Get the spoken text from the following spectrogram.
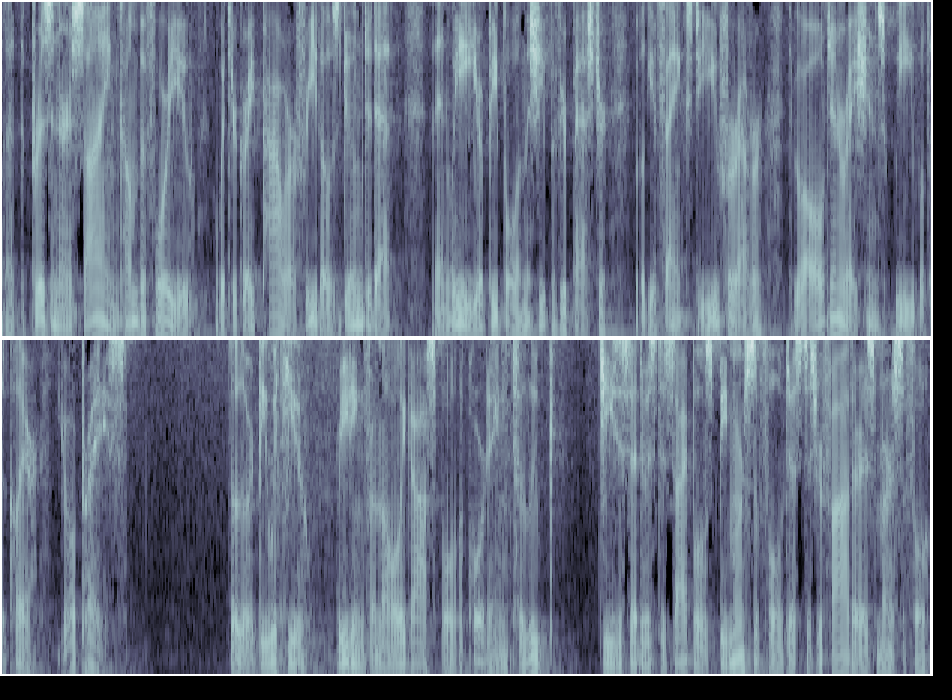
Let the prisoners sighing come before you. With your great power, free those doomed to death. Then we, your people, and the sheep of your pasture, will give thanks to you forever. Through all generations, we will declare your praise. The Lord be with you. Reading from the Holy Gospel according to Luke. Jesus said to his disciples, Be merciful, just as your Father is merciful.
